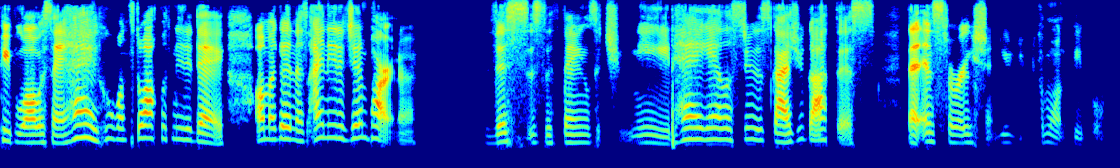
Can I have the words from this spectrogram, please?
People always saying, "Hey, who wants to walk with me today? Oh my goodness, I need a gym partner." This is the things that you need. Hey, yeah, let's do this, guys. You got this. That inspiration. You come on, people.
